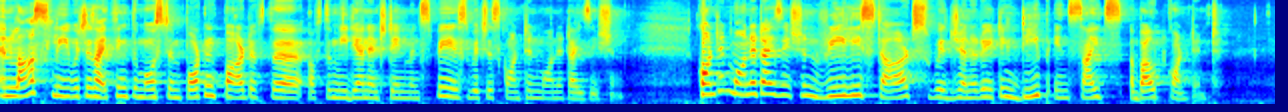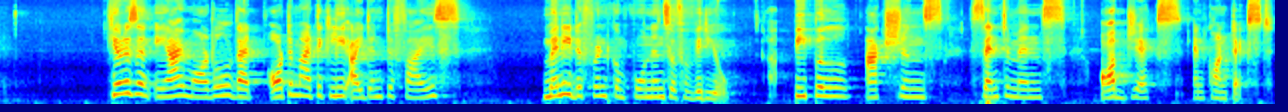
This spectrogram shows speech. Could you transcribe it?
And lastly, which is I think the most important part of the, of the media and entertainment space, which is content monetization. Content monetization really starts with generating deep insights about content. Here is an AI model that automatically identifies many different components of a video uh, people, actions, sentiments, objects, and context,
